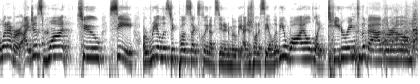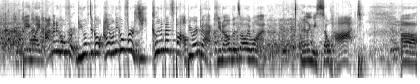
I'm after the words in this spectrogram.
whatever. I just want to see a realistic post sex cleanup scene in a movie. I just want to see Olivia Wilde, like, teetering to the bathroom, being like, I'm going to go first. Do you have to go? Hey, let me go first. Just clean up that spot. I'll be right back. You know, that's all I want. And it's going to be so hot. Uh,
